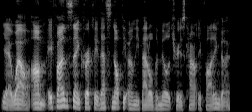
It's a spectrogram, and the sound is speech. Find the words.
Yeah, wow. Um, if I understand correctly, that's not the only battle the military is currently fighting, though.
